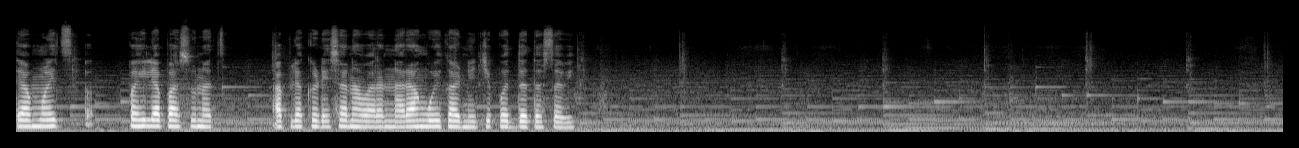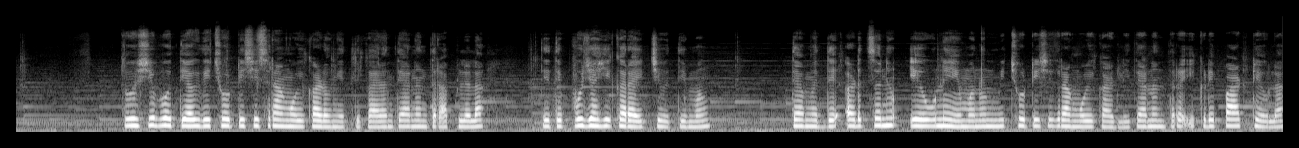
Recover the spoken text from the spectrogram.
त्यामुळेच पहिल्यापासूनच आपल्याकडे सणावारांना रांगोळी काढण्याची पद्धत असावी. तुळशीभोवती अगदी छोटीशीच रांगोळी काढून घेतली कारण त्यानंतर आपल्याला तिथे पूजाही करायची होती मग. त्यामध्ये अडचण येऊ नये म्हणून मी छोटीशीच रांगोळी काढली. त्यानंतर इकडे पाठ ठेवला.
